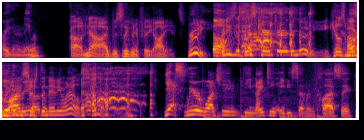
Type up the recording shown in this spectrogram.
Are you going to name him? Oh no, I was leaving it for the audience. Rudy. Oh. Rudy's the best character in the movie. He kills more monsters than anyone else. Come on. Yes, we are watching the 1987 classic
